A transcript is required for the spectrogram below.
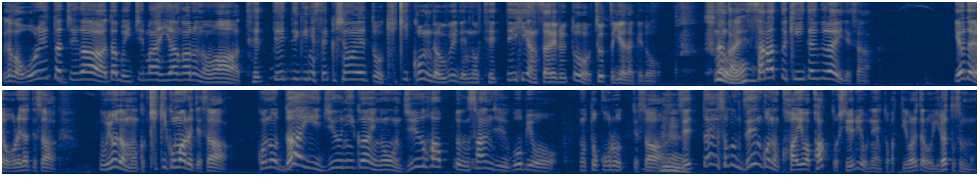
だから俺たちが多分一番嫌がるのは徹底的にセクション8を聞き込んだ上での徹底批判されるとちょっと嫌だけどなんかさらっと聞いたぐらいでさ嫌だよ俺だってさ俺よだもんなんか聞き込まれてさこの第12回の18分35秒のところってさ、うん。絶対その前後の会話カットしてるよねとかって言われたら俺イラッとするもん。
